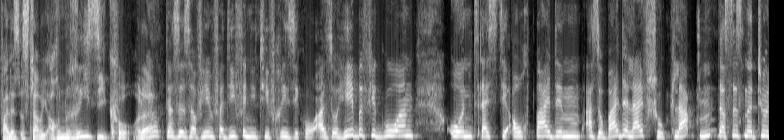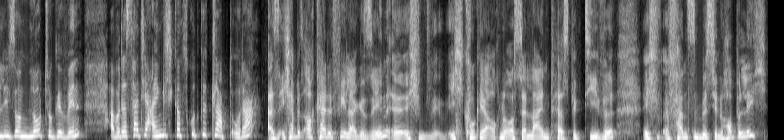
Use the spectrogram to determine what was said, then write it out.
weil es ist, glaube ich, auch ein Risiko, oder? Das ist auf jeden Fall definitiv Risiko. Also Hebefiguren und dass die auch bei dem, also bei der Live-Show klappen, das ist natürlich so ein Lottogewinn. Aber das hat ja eigentlich ganz gut geklappt, oder? Also ich habe jetzt auch keine Fehler gesehen. Äh, ich ich gucke ja auch nur aus der Line-Perspektive. Ich fand es ein bisschen hoppelig.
